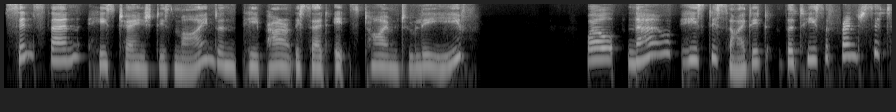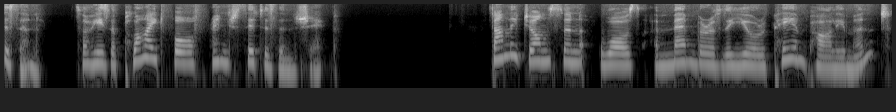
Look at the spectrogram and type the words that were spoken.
Since then, he's changed his mind and he apparently said it's time to leave. Well, now he's decided that he's a French citizen, so he's applied for French citizenship. Stanley Johnson was a member of the European Parliament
